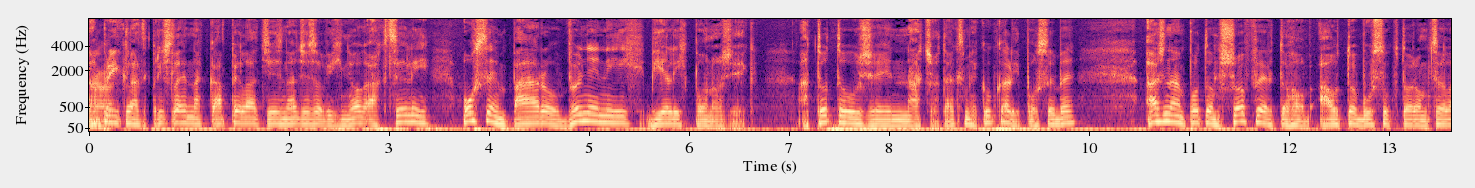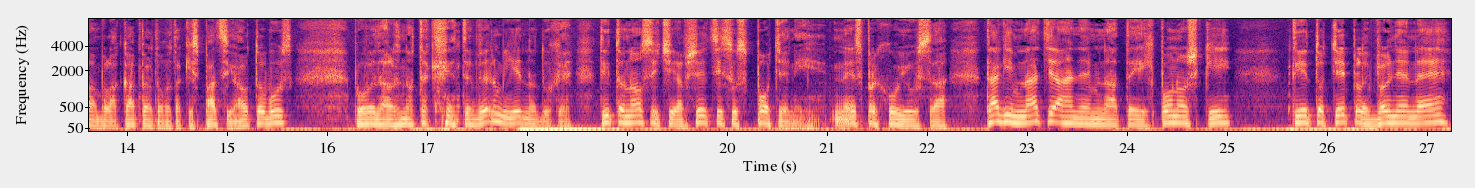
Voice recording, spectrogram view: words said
Napríklad prišla jedna kapela tiež na jazzových dňoch a chceli 8 párov vlnených bielých ponožiek. A toto už je na čo. Tak sme kúkali po sebe, až nám potom šofér toho autobusu, v ktorom celá bola kapel, to bol taký spací autobus, povedal, no tak to je veľmi jednoduché. Títo nosiči a všetci sú spotení, nesprchujú sa. Tak im natiahnem na tie ich ponožky tieto teple vlnené,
